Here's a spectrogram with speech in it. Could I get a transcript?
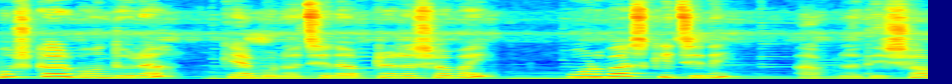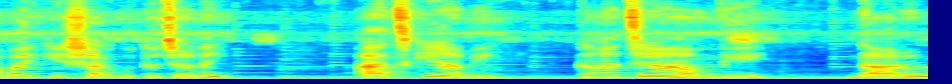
নমস্কার বন্ধুরা, কেমন আছেন আপনারা সবাই? পূর্বাস কিচেনে আপনাদের সবাইকে স্বাগত জানাই। আজকে আমি কাঁচা আম দিয়ে দারুণ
